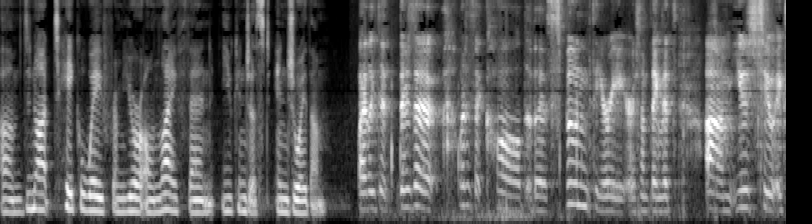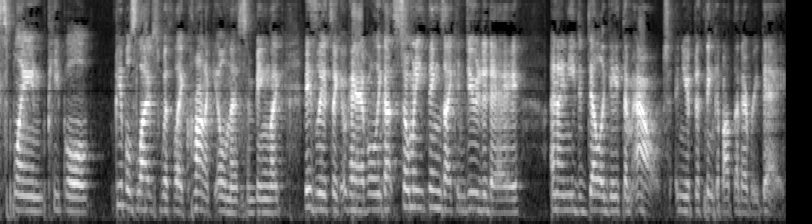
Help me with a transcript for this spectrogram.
um, do not take away from your own life, then you can just enjoy them. I like to. There's a what is it called? The spoon theory or something that's um, used to explain people people's lives with like chronic illness and being like basically it's like okay I've only got so many things I can do today and I need to delegate them out and you have to think about that every day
